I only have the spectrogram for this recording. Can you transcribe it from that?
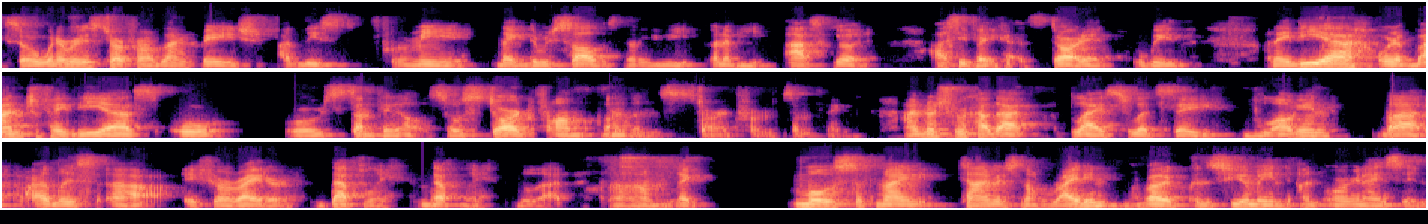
So whenever you start from a blank page, at least for me, like the result is not gonna be gonna be as good as if I had started with an idea or a bunch of ideas or or something else. So start from abundance, start from something. I'm not sure how that applies to let's say blogging, but at least uh, if you're a writer, definitely, definitely do that. Um, like most of my time is not writing, but consuming and organizing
